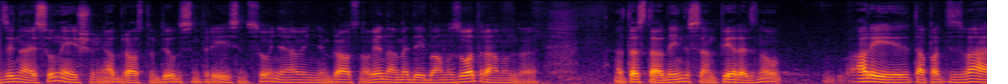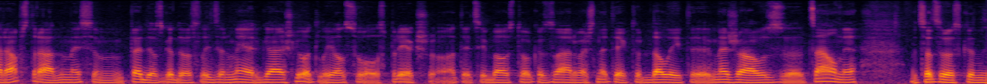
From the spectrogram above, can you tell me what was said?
dzinēji sunīši. Viņi atbrauc tur 20, 30 suņi. Jā. Viņi brauc no vienām medībām uz otrām. Un, tas tāda interesanta pieredze. Nu, Arī tāpat zvēra apstrāde. Mēs esam pēdējos gados līdz ar mēru gājuši ļoti lielu soli uz priekšu attiecībā uz to, ka zvēri vairs netiek tur dalīti mežā uz celmiem. Bet es atceros, kad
